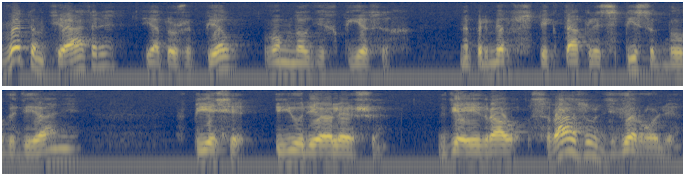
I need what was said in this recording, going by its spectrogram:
В этом театре я тоже пел во многих пьесах. Например, в спектакле «Список благодеяний», в пьесе Юрия Олеши, где я играл сразу две роли.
